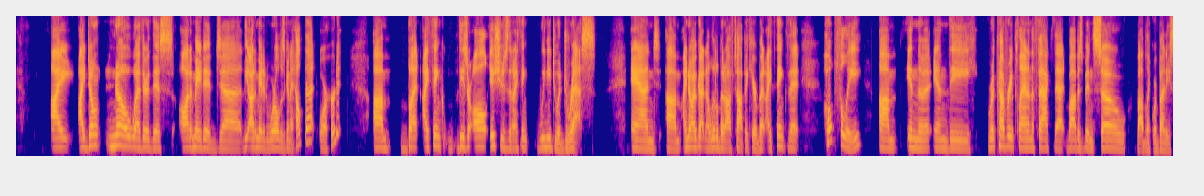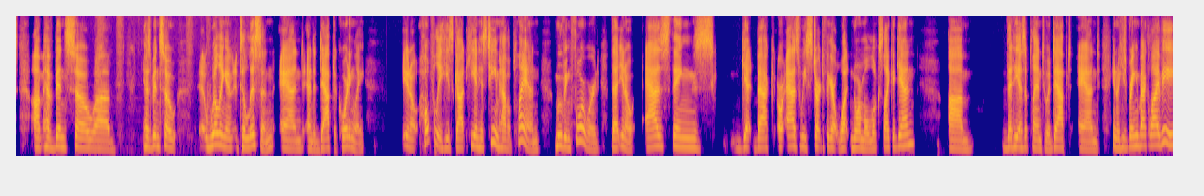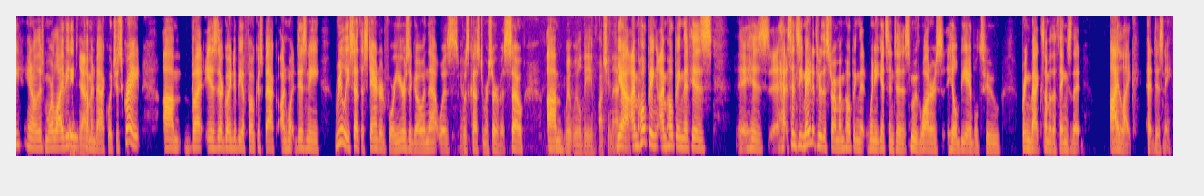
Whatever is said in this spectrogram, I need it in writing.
I I don't know whether this automated uh, the automated world is going to help that or hurt it. Um, but I think these are all issues that I think we need to address. And um, I know I've gotten a little bit off topic here, but I think that hopefully um, in the in the recovery plan and the fact that Bob has been so Bob like we're buddies um, have been so uh, has been so uh, willing and to listen and and adapt accordingly you know, hopefully he's got he and his team have a plan moving forward that, you know, as things get back or as we start to figure out what normal looks like again, um, that he has a plan to adapt. And, you know, he's bringing back Live E, you know, there's more Live E yeah. coming back, which is great. Um, but is there going to be a focus back on what Disney really set the standard for years ago? And that was, yeah. was customer service. So, um, we, will be watching that. Yeah. I'm hoping, I'm hoping that his, his since he made it through the storm i'm hoping that when he gets into smooth waters he'll be able to bring back some of the things that i like at disney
